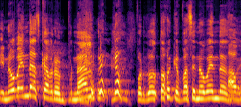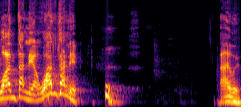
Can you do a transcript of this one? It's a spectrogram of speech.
y no vendas, cabrón. Por Nada, por lo- todo lo que pase, no vendas. Aguántale, aguántale. Ay, güey.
